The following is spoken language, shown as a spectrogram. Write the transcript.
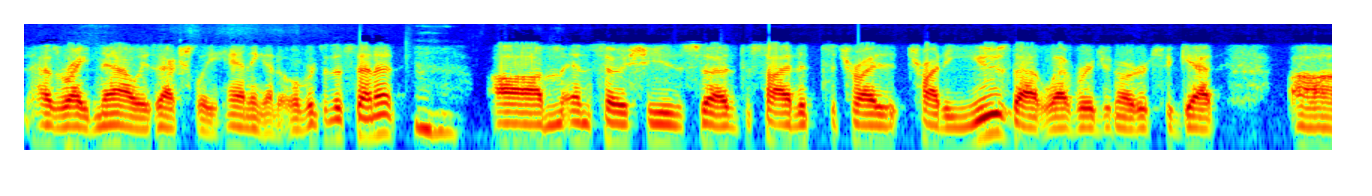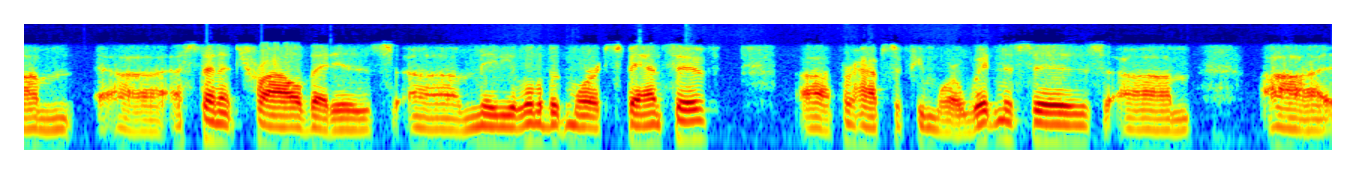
has right now is actually handing it over to the Senate, mm-hmm. um, and so she's uh, decided to try to try to use that leverage in order to get um, uh, a Senate trial that is um, maybe a little bit more expansive, uh, perhaps a few more witnesses. Um, uh,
